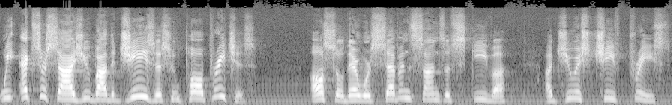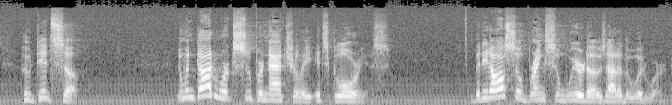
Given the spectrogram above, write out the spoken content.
We exorcise you by the Jesus whom Paul preaches. Also, there were seven sons of Sceva, a Jewish chief priest, who did so. Now, when God works supernaturally, it's glorious. But it also brings some weirdos out of the woodwork.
